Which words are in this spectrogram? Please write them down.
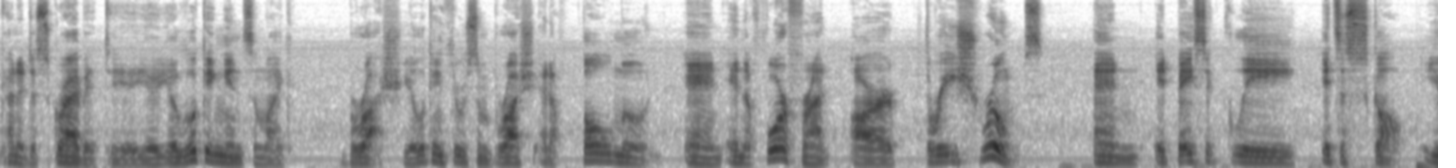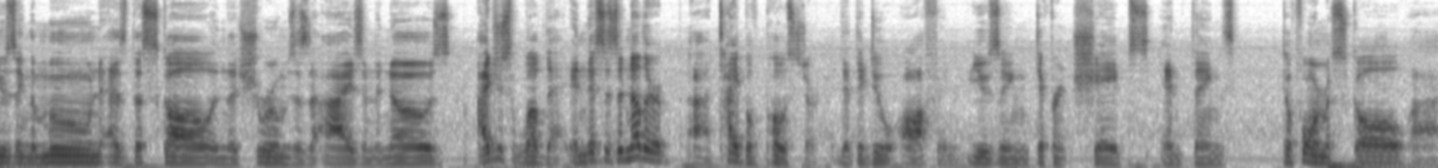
kind of describe it to you, you're, you're looking in some like brush. You're looking through some brush at a full moon, and in the forefront are three shrooms, and it basically it's a skull using the moon as the skull and the shrooms as the eyes and the nose. I just love that, and this is another uh, type of poster that they do often using different shapes and things to form a skull. Uh,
